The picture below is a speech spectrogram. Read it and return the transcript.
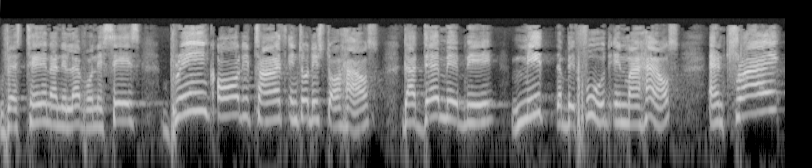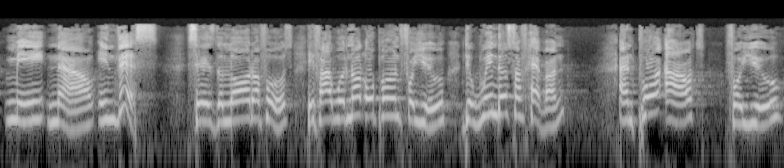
verse 10 and 11, it says, Bring all the tithes into the storehouse, that there may be meat, be food in my house, and try me now in this, says the Lord of hosts, if I will not open for you the windows of heaven and pour out for you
